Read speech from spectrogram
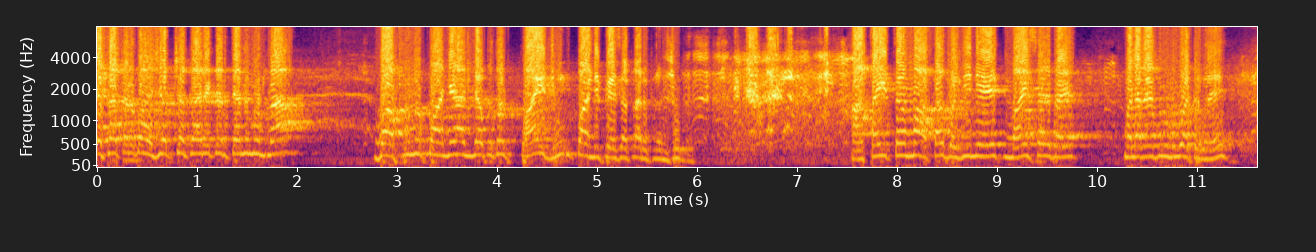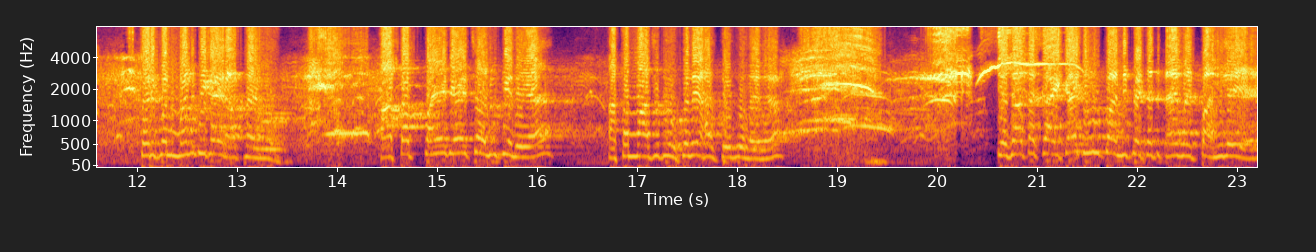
एका तर भाजपच्या कार्यकर्त्याने म्हटला बापून पाणी आणल्याबद्दल पाय धुवून पाणी प्यायचा कार्यक्रम सुरू. आता इथं माता भगिनी आहेत माय साहेब आहेत. मला काय बोलू वाटत नाही. तरी पण मन बी काय राहत नाही हो. आता पाय द्यायला चालू केले आता माझं डोकं नाही हालते बोलायला. त्याचं आता काय काय घेऊन पाणी पेटत काय माहीत पाणी नाही आहे.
